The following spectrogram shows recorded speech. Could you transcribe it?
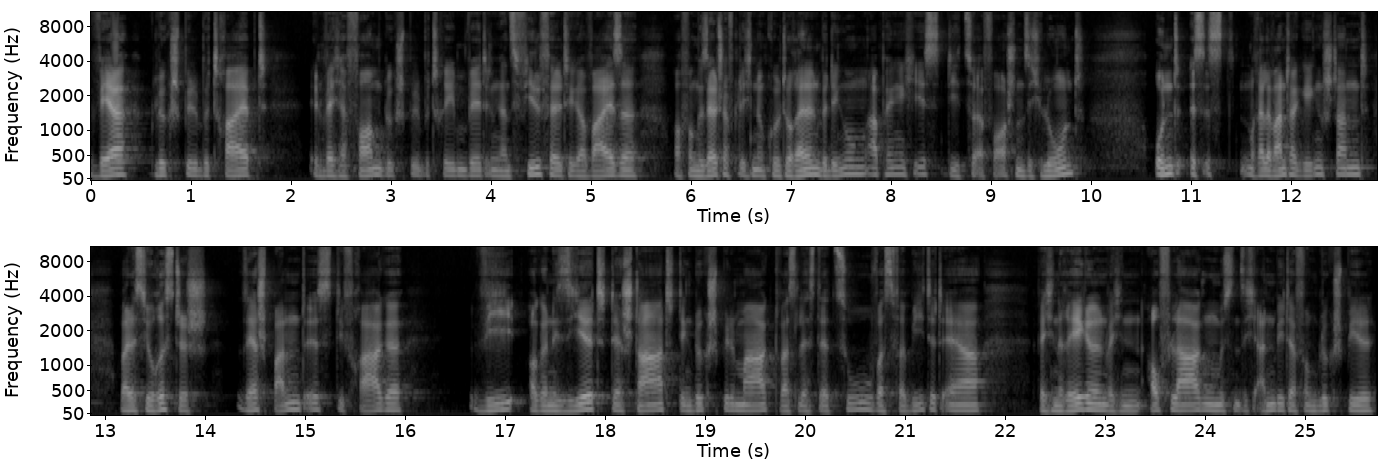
wer Glücksspiel betreibt, in welcher Form Glücksspiel betrieben wird, in ganz vielfältiger Weise auch von gesellschaftlichen und kulturellen Bedingungen abhängig ist, die zu erforschen sich lohnt. Und es ist ein relevanter Gegenstand, weil es juristisch sehr spannend ist, die Frage, wie organisiert der Staat den Glücksspielmarkt, was lässt er zu, was verbietet er, welchen Regeln, welchen Auflagen müssen sich Anbieter von Glücksspiel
